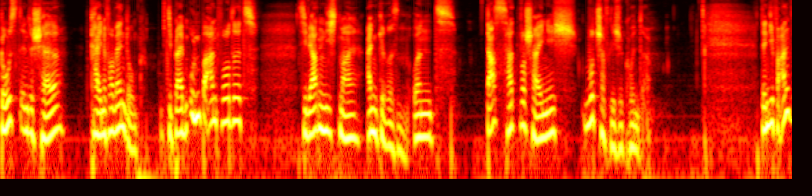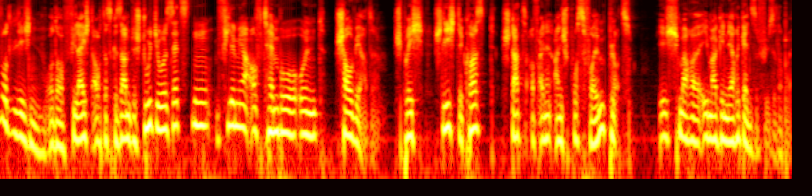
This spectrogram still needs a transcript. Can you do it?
Ghost in the Shell keine Verwendung. Sie bleiben unbeantwortet, sie werden nicht mal angerissen und das hat wahrscheinlich wirtschaftliche Gründe. Denn die Verantwortlichen oder vielleicht auch das gesamte Studio setzten vielmehr auf Tempo und Schauwerte, sprich schlichte Kost statt auf einen anspruchsvollen Plot. Ich mache imaginäre Gänsefüße dabei.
